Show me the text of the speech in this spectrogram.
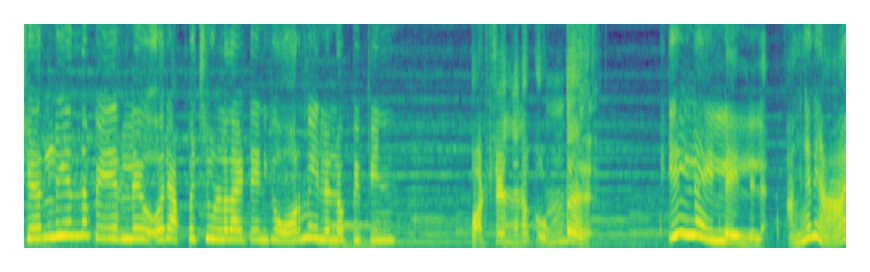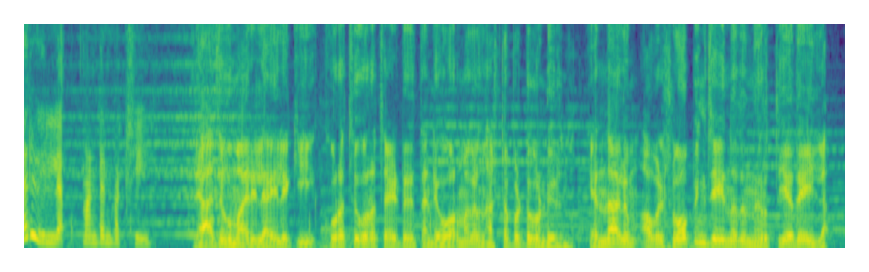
ഷെർലി എന്ന പേരിൽ ഒരു അപ്പച്ചി ഉള്ളതായിട്ട് എനിക്ക് ഓർമ്മയില്ലല്ലോ പിപ്പിൻ പക്ഷേ നിനക്കുണ്ട്. ഇല്ല ഇല്ല ഇല്ല ഇല്ല. അങ്ങനെ ആരും ഇല്ല മണ്ടൻ പക്ഷി. രാജകുമാരി ലൈലയ്ക്ക് കുറച്ചു കുറച്ചായിട്ട് തന്റെ ഓർമ്മകൾ നഷ്ടപ്പെട്ടുകൊണ്ടിരുന്നു. എന്നാലും അവൾ ഷോപ്പിംഗ് ചെയ്യുന്നത് നിർത്തിയതേയില്ല.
